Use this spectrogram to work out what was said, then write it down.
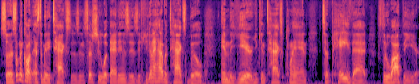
So there's something called estimated taxes, and essentially what that is is if you're going to have a tax bill in the year, you can tax plan to pay that throughout the year.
